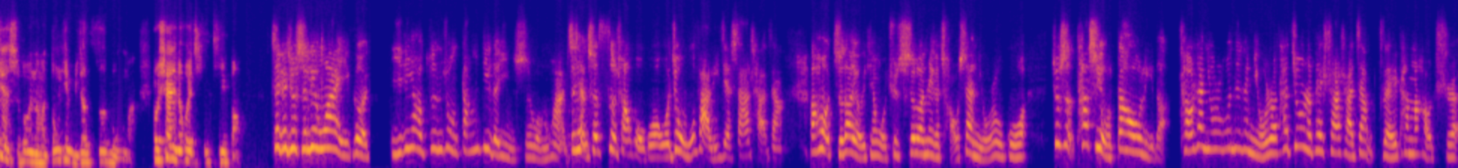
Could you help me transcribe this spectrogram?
现实部分的嘛，冬天比较滋补嘛，然后夏天都会吃鸡煲。这个就是另外一个。一定要尊重当地的饮食文化。之前吃四川火锅，我就无法理解沙茶酱。然后直到有一天我去吃了那个潮汕牛肉锅，就是它是有道理的。潮汕牛肉锅那个牛肉，它就是配沙茶酱，贼他妈好吃。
